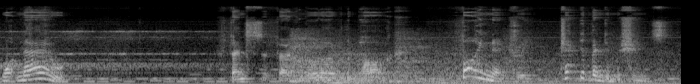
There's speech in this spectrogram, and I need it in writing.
What now? Fences are found all over the park. Fine, Nedry. Check the vending.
